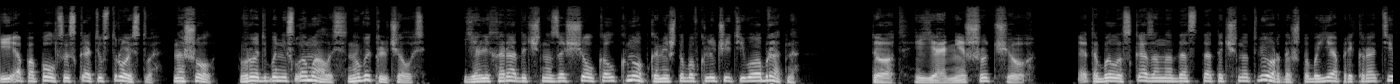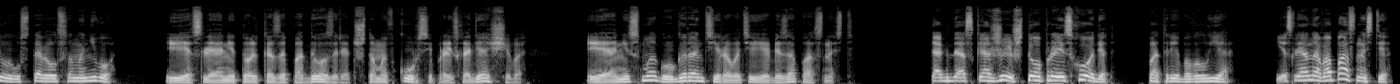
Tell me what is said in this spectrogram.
И я пополз искать устройство, нашел. Вроде бы не сломалось, но выключилось. Я лихорадочно защелкал кнопками, чтобы включить его обратно. Тот, я не шучу. Это было сказано достаточно твердо, чтобы я прекратил и уставился на него. Если они только заподозрят, что мы в курсе происходящего, я не смогу гарантировать ее безопасность. «Тогда скажи, что происходит?» — потребовал я. «Если она в опасности?»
